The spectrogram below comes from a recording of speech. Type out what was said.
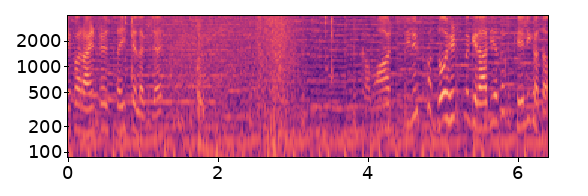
एक और आइंट्रेल सही से लग जाए। कमाल स्टीलिक्स को दो हिट में गिरा दिया तो खेल ही खत्म।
